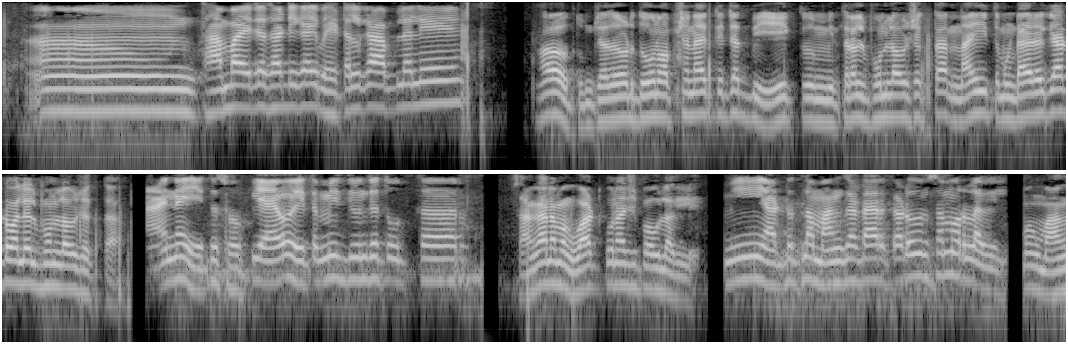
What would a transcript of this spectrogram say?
अं, थांबा याच्यासाठी काही भेटेल का आपल्याला? हो तुमच्याजवळ दोन ऑप्शन आहेत त्याच्यात बी. एक तुम्ही मित्राला फोन लावू शकता. नाही तर मग डायरेक्ट ऑटोवाल्याला फोन लावू शकता. नाही नाही हे तर सोपी आहे हो. हे तर मीच देऊन देतो उत्तर. सांगा ना मग वाट कोणाची पाहू लागले? मी ऑटोतला मागचा टायर काढून समोर लावेल मग माग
